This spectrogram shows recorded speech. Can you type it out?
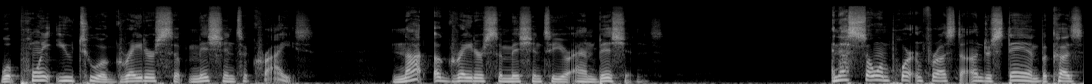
will point you to a greater submission to Christ, not a greater submission to your ambitions. And that's so important for us to understand because,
